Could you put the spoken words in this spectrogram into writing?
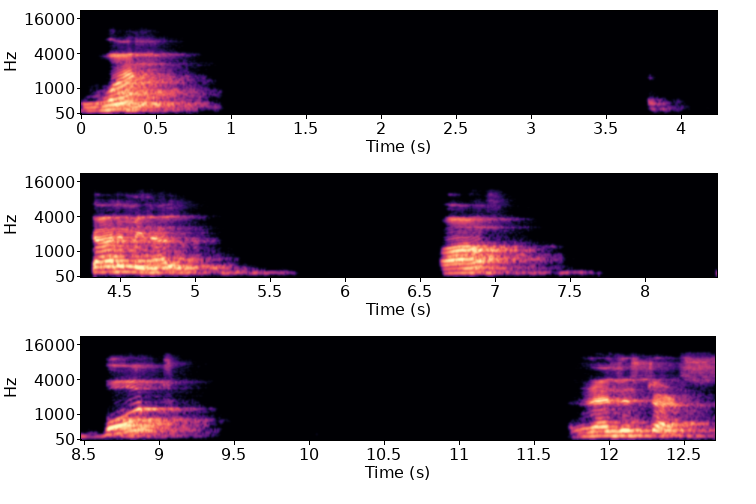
one terminal of both resistors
